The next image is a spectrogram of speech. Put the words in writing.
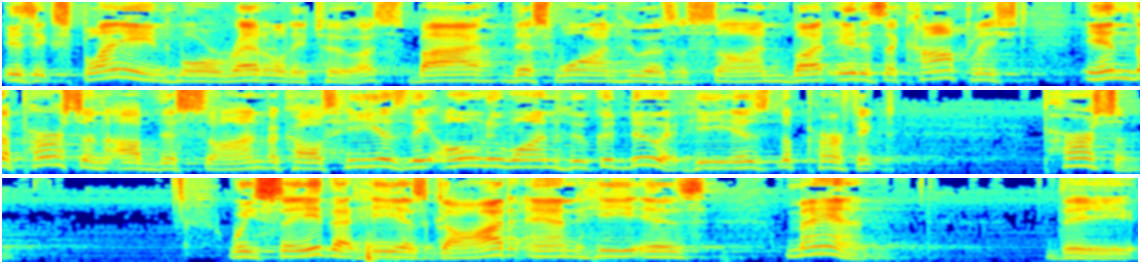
is explained more readily to us by this one who is a son, but it is accomplished in the person of this son because he is the only one who could do it. He is the perfect person we see that he is God and he is man. The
